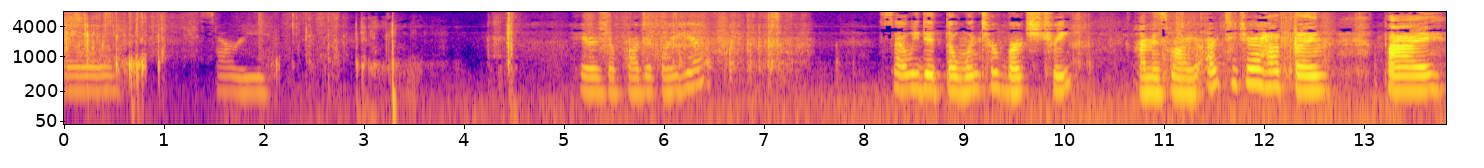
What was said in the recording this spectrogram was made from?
-oh. Sorry. Here's your project right here. So we did the winter birch tree. I'm Miss your art teacher. Have fun. Bye.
